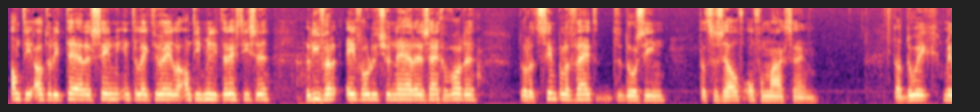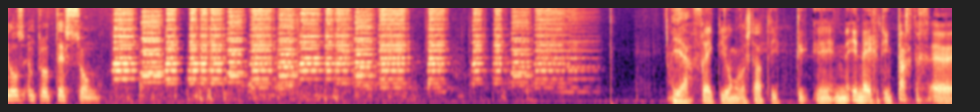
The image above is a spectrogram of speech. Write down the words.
anti-autoritaire, semi-intellectuele... antimilitaristische, liever evolutionaire zijn geworden... door het simpele feit te doorzien dat ze zelf onvolmaakt zijn. Dat doe ik middels een protestsong. Ja, Freek de Jonge was dat. Die, in, in 1980, uh,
